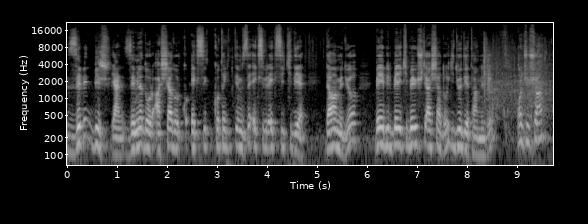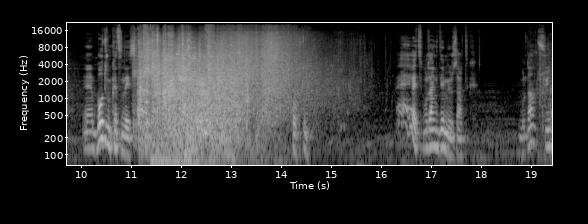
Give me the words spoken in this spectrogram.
zemin 1 yani zemine doğru aşağı doğru eksi kota gittiğimizde eksi 1 eksi 2 diye devam ediyor. B1, B2, B3 diye aşağı doğru gidiyor diye tahmin ediyorum. Onun için şu an e, Bodrum katındayız. Korktum. E, Evet buradan gidemiyoruz artık. Buradan suyun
